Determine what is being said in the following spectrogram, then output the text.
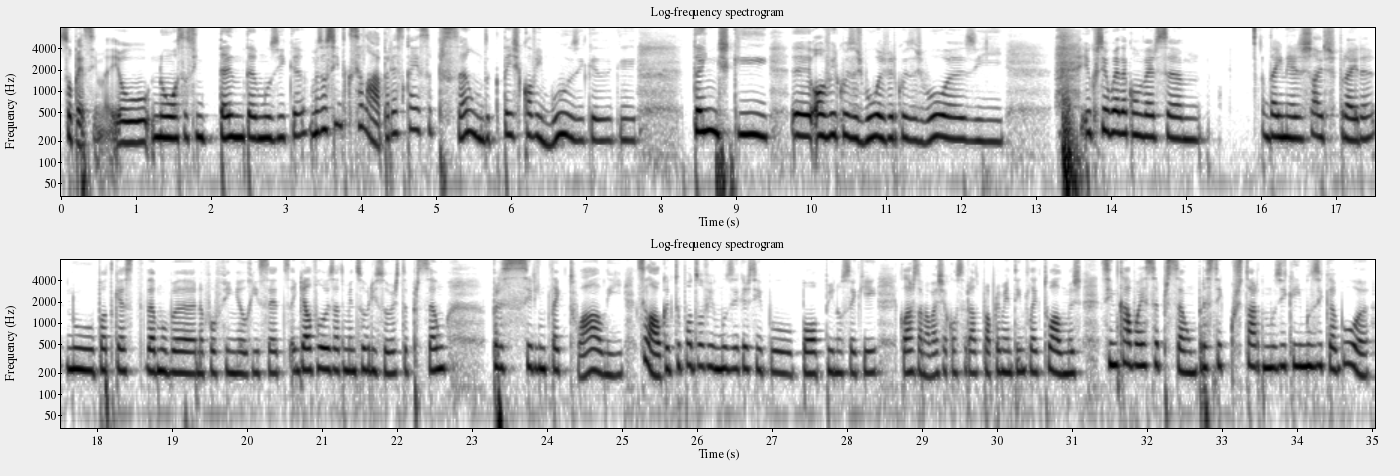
sou péssima. Eu não ouço assim tanta música, mas eu sinto que, sei lá, parece que há essa pressão de que tens que ouvir música, de que tens que uh, ouvir coisas boas, ver coisas boas e eu gostei bem da conversa hum, da Inês Aires Pereira no podcast da Moba na Fofinha, o Reset, em que ela falou exatamente sobre isso, sobre esta pressão para ser intelectual e sei lá, o que é que tu podes ouvir músicas tipo pop e não sei o quê, claro está, não vais ser considerado propriamente intelectual, mas sinto que há essa pressão para se ter que gostar de música e música boa.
